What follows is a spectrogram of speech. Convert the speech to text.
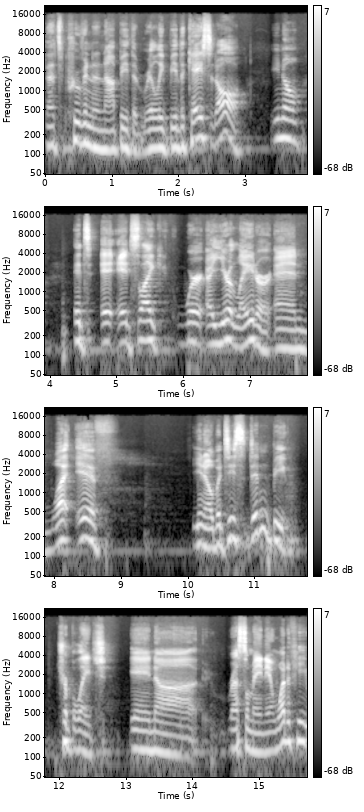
that's proven to not be the really be the case at all. You know it's it, it's like we're a year later and what if you know batista didn't beat triple h in uh wrestlemania? And what if he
